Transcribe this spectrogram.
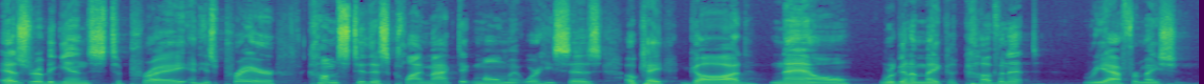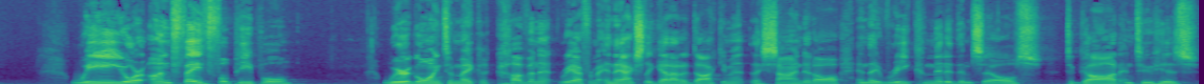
Ezra begins to pray, and his prayer comes to this climactic moment where he says, Okay, God, now we're going to make a covenant reaffirmation. We, your unfaithful people, we're going to make a covenant reaffirmation. And they actually got out a document, they signed it all, and they recommitted themselves to God and to his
